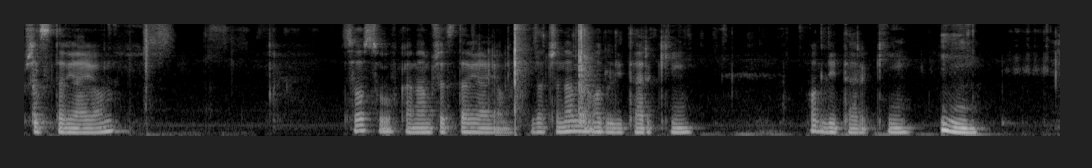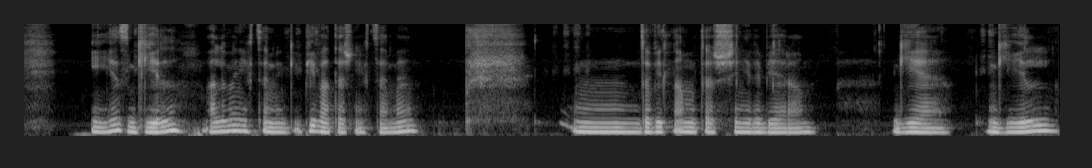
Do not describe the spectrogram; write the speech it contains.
przedstawiają. Co słówka nam przedstawiają? Zaczynamy od literki. Od literki I. I jest gil, ale my nie chcemy. Piwa też nie chcemy. Mm, Do Wietnamu też się nie wybieram. G. Gil.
